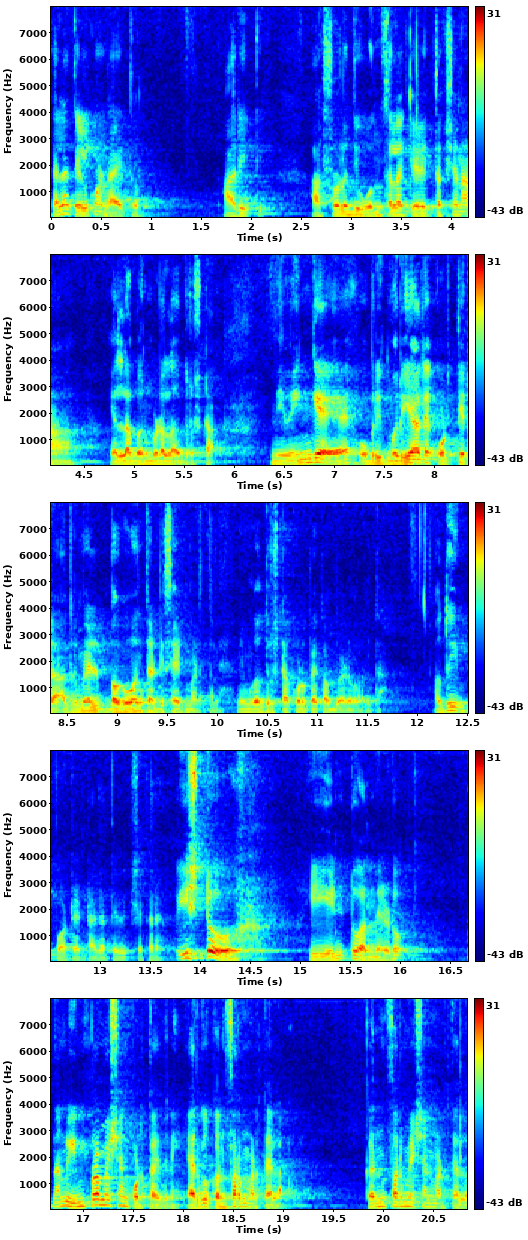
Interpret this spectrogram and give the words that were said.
ಎಲ್ಲ ತಿಳ್ಕೊಂಡಾಯ್ತು ಆ ರೀತಿ. ಅಸ್ಟ್ರಾಲಜಿ ಒಂದು ಸಲ ಕೇಳಿದ ತಕ್ಷಣ ಎಲ್ಲ ಬಂದ್ಬಿಡಲ್ಲ ಅದೃಷ್ಟ. ನೀವು ಹೆಂಗೆ ಒಬ್ರಿಗೆ ಮರ್ಯಾದೆ ಕೊಡ್ತೀರಾ, ಅದ್ರ ಮೇಲೆ ಭಗವಂತ ಡಿಸೈಡ್ ಮಾಡ್ತಾನೆ. ನಿಮ್ಗೆ ಅದೃಷ್ಟ ಕೊಡಬೇಕಾ ಬೇಡವ ಅಂತ. ಅದು ಇಂಪಾರ್ಟೆಂಟ್ ಆಗುತ್ತೆ ವೀಕ್ಷಕರೇ. ಇಷ್ಟು ಈ ಎಂಟು ಹನ್ನೆರಡು ನಾನು ಇನ್ಫಾರ್ಮೇಷನ್ ಕೊಡ್ತಾ ಇದ್ದೀನಿ. ಯಾರಿಗೂ ಕನ್ಫರ್ಮ್ ಮಾಡ್ತಾ ಇಲ್ಲ. ಕನ್ಫರ್ಮೇಷನ್ ಮಾಡ್ತಾ ಇಲ್ಲ.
